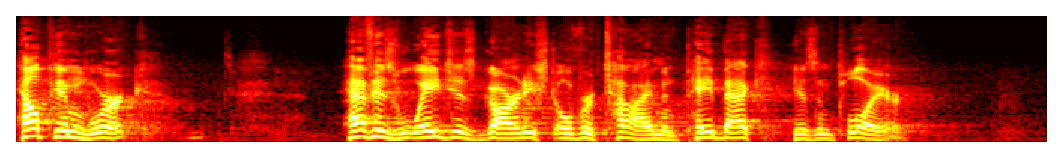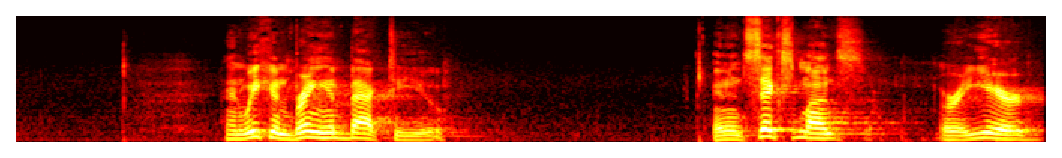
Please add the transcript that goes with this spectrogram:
help him work, have his wages garnished over time, and pay back his employer, and we can bring him back to you and in six months or a year,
